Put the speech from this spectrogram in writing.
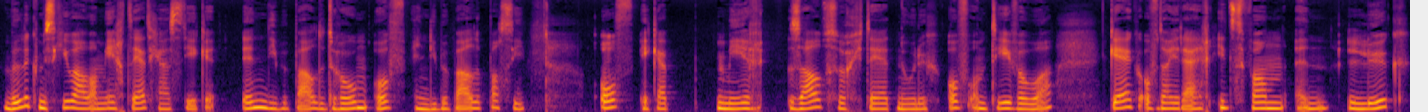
wil ik misschien wel wat meer tijd gaan steken in die bepaalde droom of in die bepaalde passie. Of ik heb meer zelfzorgtijd nodig of om te even wat. Kijk of dat je daar iets van een leuk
